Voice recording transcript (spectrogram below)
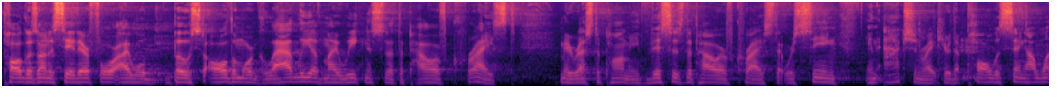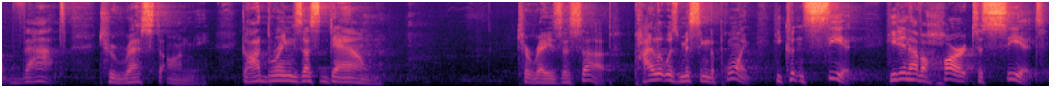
Paul goes on to say, Therefore, I will boast all the more gladly of my weakness so that the power of Christ may rest upon me. This is the power of Christ that we're seeing in action right here, that Paul was saying, I want that to rest on me. God brings us down to raise us up. Pilate was missing the point. He couldn't see it, he didn't have a heart to see it.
